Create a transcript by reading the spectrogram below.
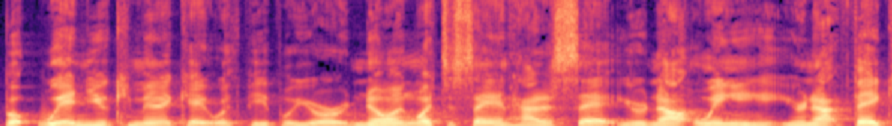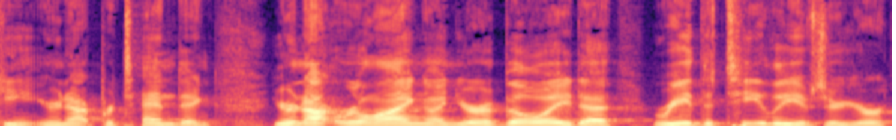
but when you communicate with people, you're knowing what to say and how to say it. You're not winging it, you're not faking it, you're not pretending. You're not relying on your ability to read the tea leaves or your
